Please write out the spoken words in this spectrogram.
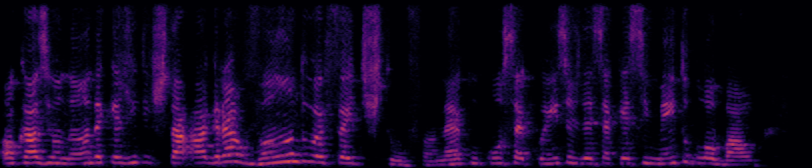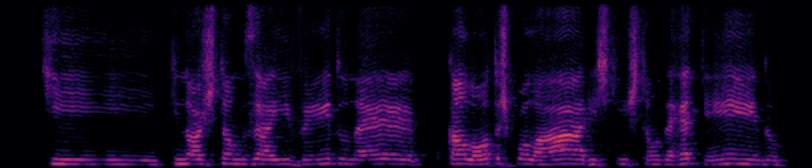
ocasionando é que a gente está agravando o efeito estufa, né, com consequências desse aquecimento global que, que nós estamos aí vendo, né, calotas polares que estão derretendo,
